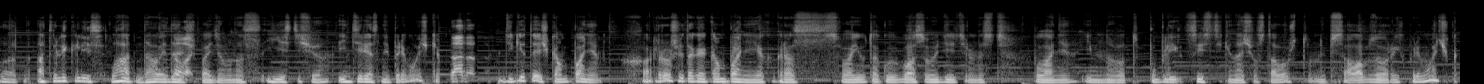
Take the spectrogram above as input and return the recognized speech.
Ладно, отвлеклись. Ладно, давай, давай дальше пойдем. У нас есть еще интересные примочки. Да-да-да. Digitech компания. Хорошая такая компания. Я как раз свою такую басовую деятельность плане именно вот публицистики начал с того, что написал обзор их примочек.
